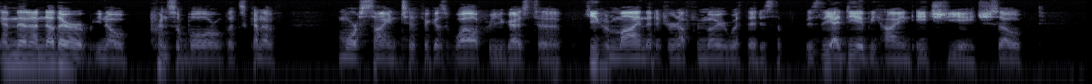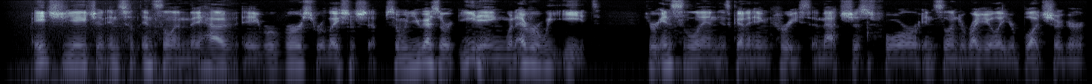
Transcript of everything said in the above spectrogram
And then another, you know, principle that's kind of more scientific as well for you guys to keep in mind that if you're not familiar with it is the is the idea behind HGH. So HGH and ins- insulin they have a reverse relationship. So when you guys are eating, whenever we eat, your insulin is going to increase, and that's just for insulin to regulate your blood sugar,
